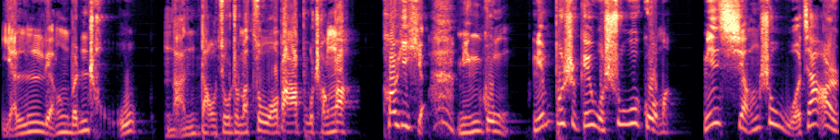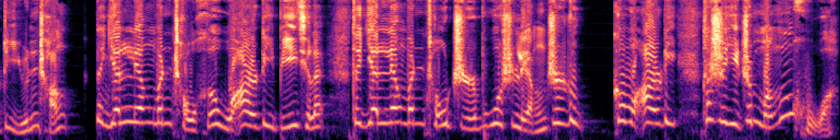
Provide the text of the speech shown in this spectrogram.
颜良、文丑，难道就这么作罢不成吗？哎呀，明公，您不是给我说过吗？您享受我家二弟云长。那颜良文丑和我二弟比起来，他颜良文丑只不过是两只鹿，可我二弟他是一只猛虎啊！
